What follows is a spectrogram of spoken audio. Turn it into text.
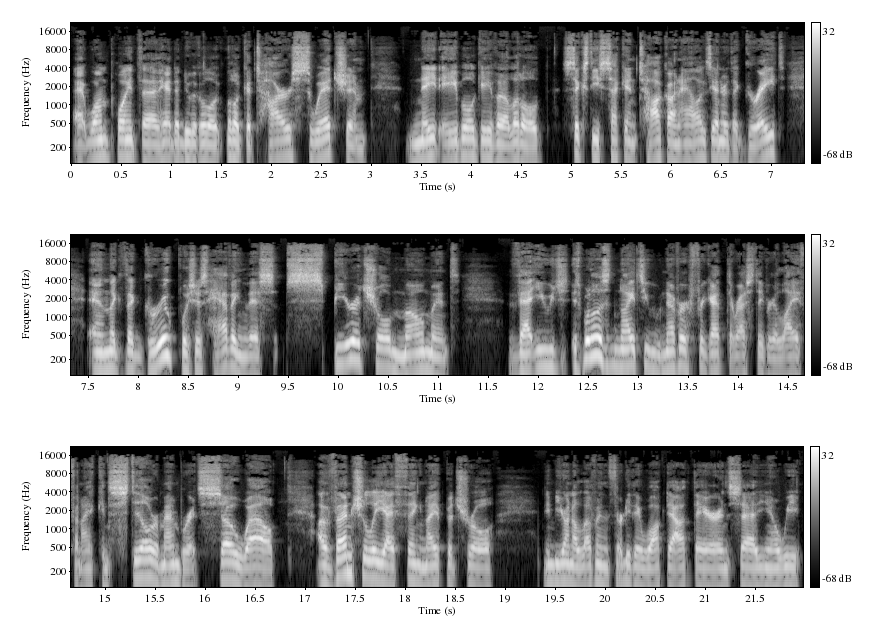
At one point, uh, they had to do a little, little guitar switch, and Nate Abel gave a little 60 second talk on Alexander the Great. And like the group was just having this spiritual moment that you it's one of those nights you never forget the rest of your life. And I can still remember it so well. Eventually, I think Night Patrol, maybe around 1130, they walked out there and said, you know, we,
